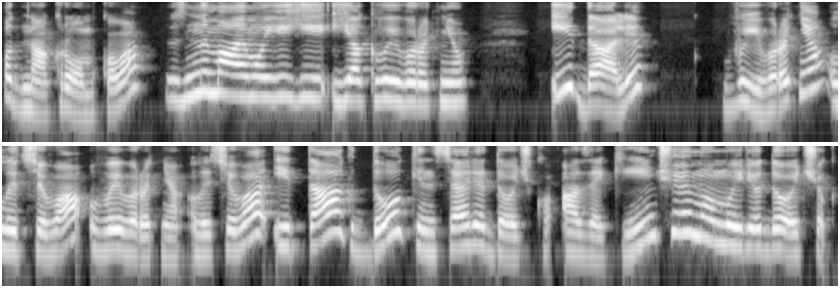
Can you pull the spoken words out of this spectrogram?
одна кромкова, знімаємо її як виворотню. І далі виворотня, лицьова, виворотня, лицьова і так до кінця рядочку. А закінчуємо ми рядочок,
